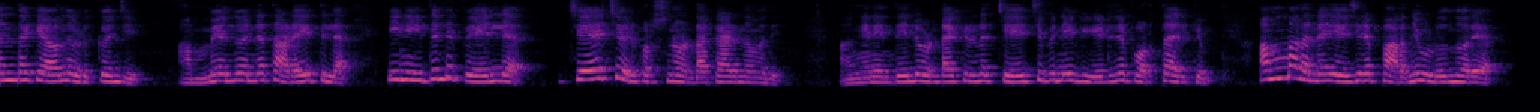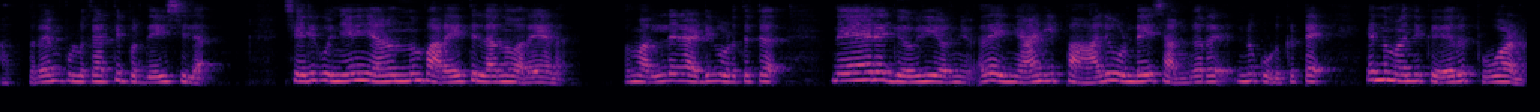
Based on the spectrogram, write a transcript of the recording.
എന്തൊക്കെയാണെന്ന് എടുക്കുകയും ചെയ്യും. അമ്മയൊന്നും എന്നെ തടയത്തില്ല. ഇനി ഇതിന്റെ പേരിൽ ചേച്ചി ഒരു പ്രശ്നം ഉണ്ടാക്കാതിരുന്നാൽ മതി. അങ്ങനെ എന്തെങ്കിലും ഉണ്ടാക്കിയിട്ടുണ്ട് ചേച്ചി പിന്നെ വീടിന് പുറത്തായിരിക്കും. അമ്മ തന്നെ ചേച്ചിനെ പറഞ്ഞു വിടുമെന്ന് പറയാം. അത്രയും പുള്ളിക്കാരത്തി പ്രതീക്ഷിച്ചില്ല. ശരി കുഞ്ഞിന് ഞാനൊന്നും പറയത്തില്ല എന്ന് പറയാണ്. അപ്പൊ നല്ലൊരു അടി കൊടുത്തിട്ട് നേരെ ഗൗരി പറഞ്ഞു അതെ ഞാൻ ഈ പാൽ കൊണ്ടുപോയി ശങ്കറിന് കൊടുക്കട്ടെ എന്ന് പറഞ്ഞ് കയറി പോവാണ്.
